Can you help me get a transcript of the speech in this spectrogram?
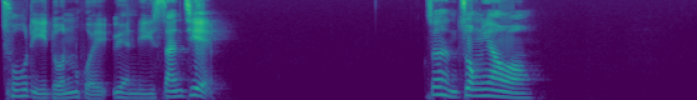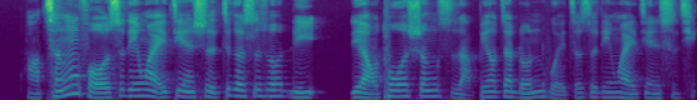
出离轮回，远离三界。这很重要哦。好，成佛是另外一件事，这个是说你了脱生死啊，不要再轮回，这是另外一件事情。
